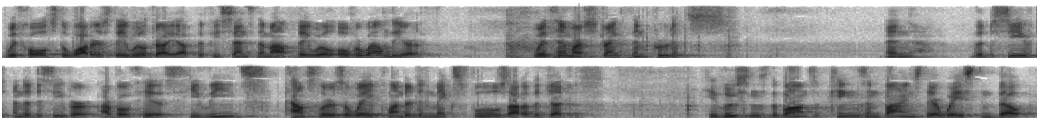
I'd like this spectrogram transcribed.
withholds the waters, they will dry up. If He sends them out, they will overwhelm the earth. With Him are strength and prudence, and the deceived and the deceiver are both his. He leads counselors away plundered and makes fools out of the judges. He loosens the bonds of kings and binds their waist and belt.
